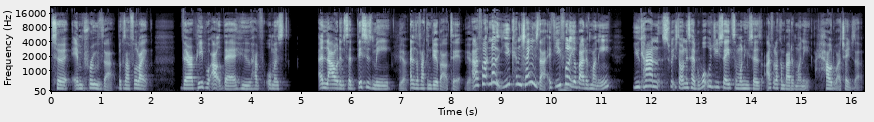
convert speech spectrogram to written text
to improve that? Because I feel like there are people out there who have almost allowed and said, This is me, Yeah. and there's nothing I can do about it. Yeah. And I feel like, no, you can change that. If you feel mm-hmm. like you're bad with money, you can switch that on his head. But what would you say to someone who says, I feel like I'm bad with money? How do I change that?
